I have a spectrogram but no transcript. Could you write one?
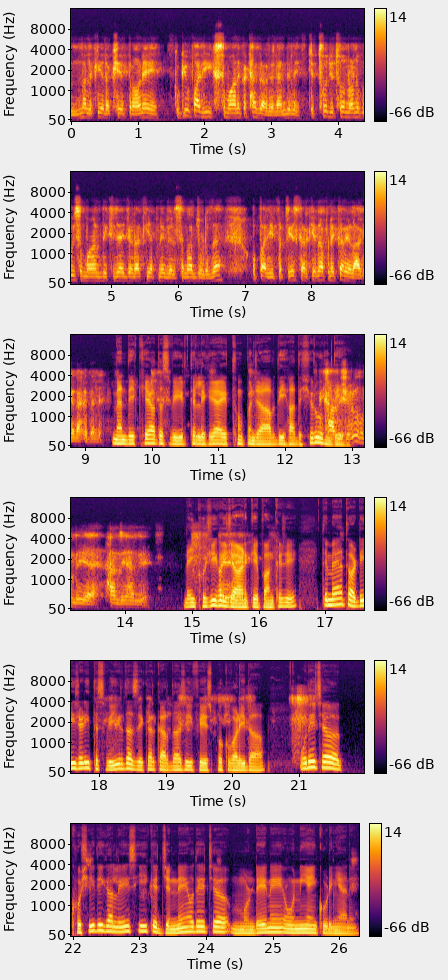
ਨਲਕੇ ਰੱਖੇ ਪੁਰਾਣੇ ਕਿਉਂਕਿ ਉਹ ਭਾਜੀ ਇੱਕ ਸਮਾਨ ਇਕੱਠਾ ਕਰਦੇ ਰਹਿੰਦੇ ਨੇ ਜਿੱਥੋਂ ਜਿੱਥੋਂ ਉਹਨਾਂ ਨੂੰ ਕੋਈ ਸਮਾਨ ਦਿਖ ਜਾਏ ਜਿਹੜਾ ਕਿ ਆਪਣੇ ਵਿਰਸੇ ਨਾਲ ਜੁੜਦਾ ਹੈ, ਉਹ ਭਾਜੀ ਪਰਚੇਸ ਕਰਕੇ ਨਾ ਆਪਣੇ ਘਰੇ ਲਾ ਕੇ ਰੱਖਦੇ ਨੇ। ਮੈਂ ਦੇਖਿਆ ਤਸਵੀਰ ਤੇ ਲਿਖਿਆ ਇੱਥੋਂ ਪੰਜਾਬ ਦੀ ਹੱਦ ਸ਼ੁਰੂ ਹੁੰਦੀ ਹੈ। ਸ਼ੁਰੂ ਹੁੰਦੀ ਹੈ ਹਾਂਜੀ ਹਾਂਜੀ। ਨਹੀਂ ਖੁਸ਼ੀ ਹੋਈ ਜਾਣ ਕੇ ਪੰਕਜ ਜੀ ਤੇ ਮੈਂ ਤੁਹਾਡੀ ਜਿਹੜੀ ਤਸਵੀਰ ਦਾ ਜ਼ਿਕਰ ਕਰਦਾ ਸੀ ਫੇਸਬੁੱਕ ਵਾਲੀ ਦਾ, ਉਹਦੇ 'ਚ ਖੁਸ਼ੀ ਦੀ ਗੱਲ ਇਹ ਸੀ ਕਿ ਜਿੰਨੇ ਉਹਦੇ 'ਚ ਮੁੰਡੇ ਨੇ, ਓਨੀਆਂ ਹੀ ਕੁੜੀਆਂ ਨੇ।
